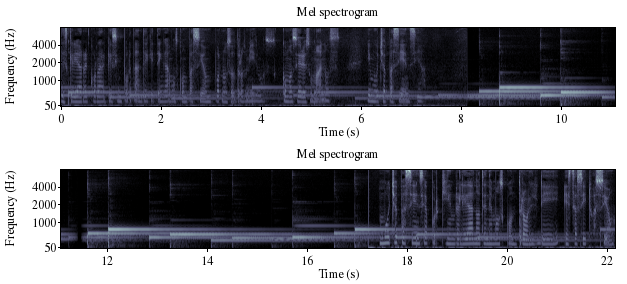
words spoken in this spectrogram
Les quería recordar que es importante que tengamos compasión por nosotros mismos como seres humanos y mucha paciencia. Mucha paciencia porque en realidad no tenemos control de esta situación.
